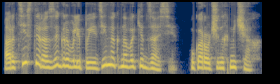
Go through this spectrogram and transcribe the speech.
Артисты разыгрывали поединок на вакидзасе, укороченных мечах.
